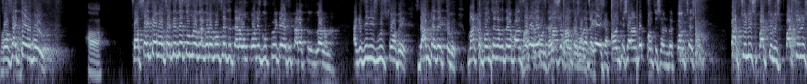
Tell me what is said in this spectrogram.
ফসাইতে হইব। হ্যাঁ। ফসাইতে ফসাইতে যে তোমরা যা করে ফসাইছো তারা অনেক উপরে আছে তারা তো জানো না। আগে জিনিস বুঝতে হবে দামটা দেখতে হবে। মাত্র পঞ্চাশ হাজার টাকা পালসার মাত্র এলে, 50, মাত্র মাত্র পঞ্চাশ হাজার টাকা এটা। পঞ্চাশ হাজার পঞ্চাশ হাজার পঞ্চাশ পাঁচচল্লিশ পাঁচচল্লিশ পাঁচচল্লিশ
